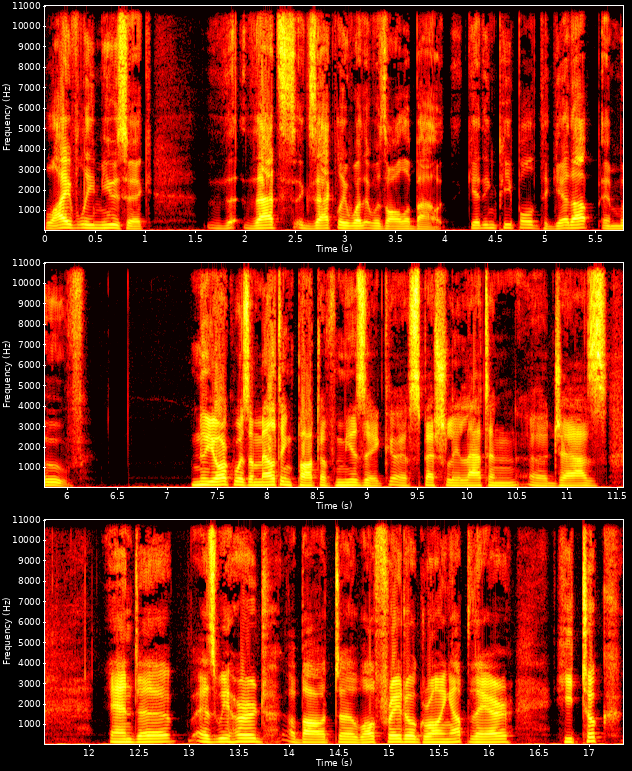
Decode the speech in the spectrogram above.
lively music, th- that's exactly what it was all about getting people to get up and move. New York was a melting pot of music, especially Latin uh, jazz. And uh, as we heard about uh, Walfredo growing up there, he took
